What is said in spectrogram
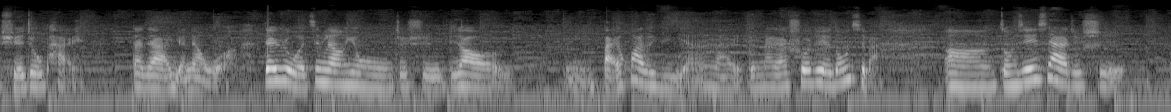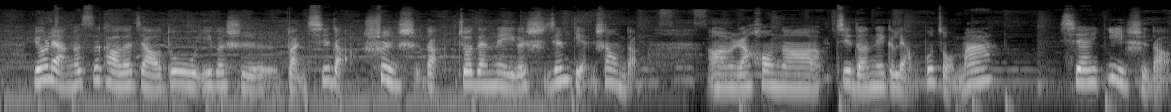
学究派，大家原谅我，但是我尽量用就是比较。嗯，白话的语言来跟大家说这些东西吧。嗯，总结一下，就是有两个思考的角度，一个是短期的、瞬时的，就在那一个时间点上的。嗯，然后呢，记得那个两步走吗？先意识到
